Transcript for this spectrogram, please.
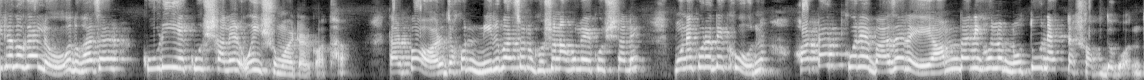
এটা তো গেল দু হাজার কুড়ি একুশ সালের ওই সময়টার কথা। তারপর যখন নির্বাচন ঘোষণা হলো একুশ সালে, মনে করে দেখুন, হঠাৎ করে বাজারে আমদানি হলো নতুন একটা শব্দবন্ধ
